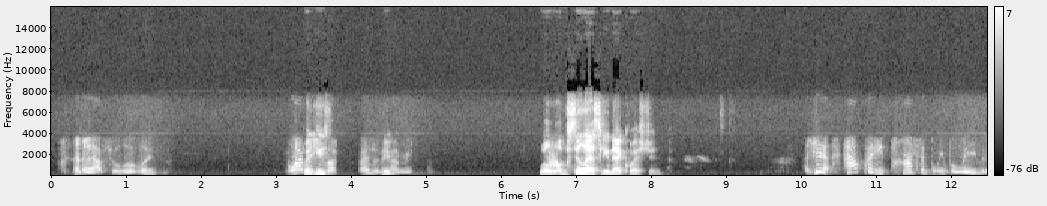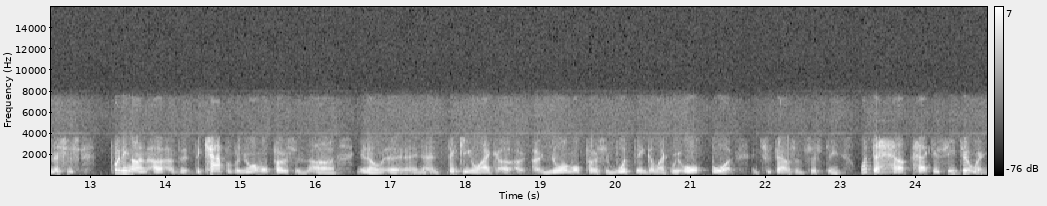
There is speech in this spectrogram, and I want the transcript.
Absolutely. Why but would you, he run for president? You, I mean, well, I'm still asking that question. Yeah, how could he possibly believe? And this is putting on uh, the, the cap of a normal person, uh, you know, uh, and, and thinking like a, a normal person would think, like we all thought in 2015. What the hell, heck is he doing?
